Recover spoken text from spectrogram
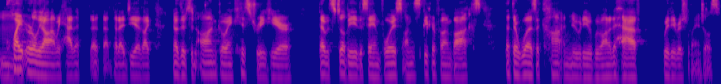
mm. quite early on, we had that, that, that idea like, no, there's an ongoing history here that would still be the same voice on the speakerphone box. That there was a continuity we wanted to have with the original Angels.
